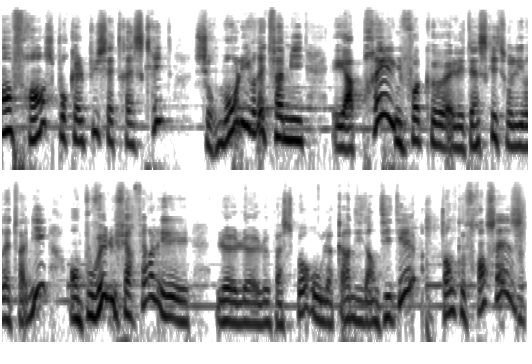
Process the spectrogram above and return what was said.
en France pour qu'elle puisse être inscrite sur mon livret de famille. Et après, une fois qu'elle est inscrite sur le livret de famille, on pouvait lui faire faire les, le, passeport ou la carte d'identité en tant que française.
